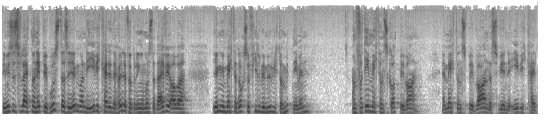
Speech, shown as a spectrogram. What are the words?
Dem ist es vielleicht noch nicht bewusst, dass er irgendwann die Ewigkeit in der Hölle verbringen muss, der Teufel, aber irgendwie möchte er doch so viel wie möglich da mitnehmen. Und vor dem möchte uns Gott bewahren. Er möchte uns bewahren, dass wir in der Ewigkeit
